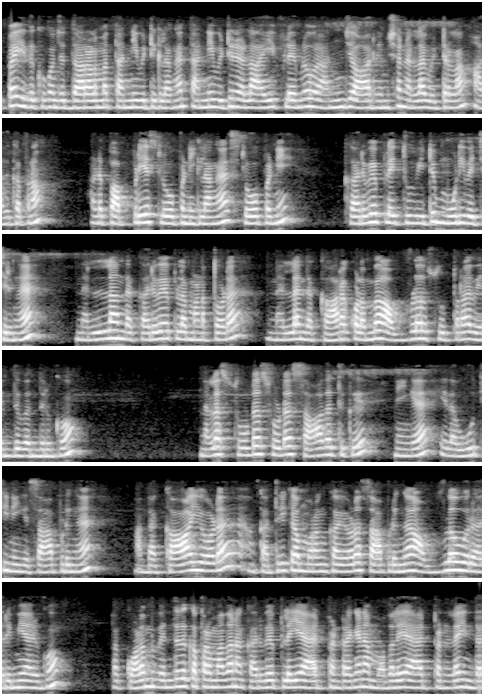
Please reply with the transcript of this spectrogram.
இப்போ இதுக்கு கொஞ்சம் தாராளமாக தண்ணி விட்டுக்கலாங்க. தண்ணி விட்டு நல்லா ஹை ஃப்ளேமில் ஒரு அஞ்சு ஆறு நிமிஷம் நல்லா விட்டுறலாம். அதுக்கப்புறம் அடுப்பு அப்படியே ஸ்லோ பண்ணிக்கலாங்க. ஸ்லோ பண்ணி கருவேப்பிலை தூவிட்டு மூடி வச்சிருங்க. நல்லா அந்த கருவேப்பிலை மணத்தோட நல்லா இந்த காரக்குழம்பு அவ்வளோ சூப்பராக வெந்து வந்திருக்கும். நல்லா சுட சுட சாதத்துக்கு நீங்கள் இதை ஊற்றி நீங்கள் சாப்பிடுங்க. அந்த காயோட கத்திரிக்காய் முருங்கைக்காயோட சாப்பிடுங்க. அவ்வளோ ஒரு அருமையாக இருக்கும். இப்போ குழம்பு வெந்ததுக்கு அப்புறமா தான் நான் கருவேப்பிலையே ஆட் பண்ணுறேங்க நான் முதலே ஆட் பண்ணல. இந்த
